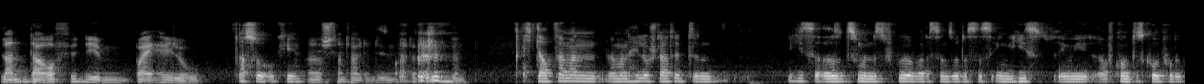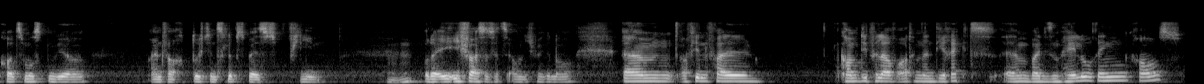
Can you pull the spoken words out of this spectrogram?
landen daraufhin eben bei Halo. Ach so, okay. Das stand halt in diesem Artefakt drin. Ich glaube, wenn man, wenn man Halo startet, dann hieß also zumindest früher war das dann so, dass das irgendwie hieß, irgendwie aufgrund des Code-Protokolls mussten wir einfach durch den Slipspace fliehen. Mhm. Oder ich weiß es jetzt auch nicht mehr genau. Ähm, auf jeden Fall kommt die Pillar of Autumn dann direkt ähm, bei diesem Halo-Ring raus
